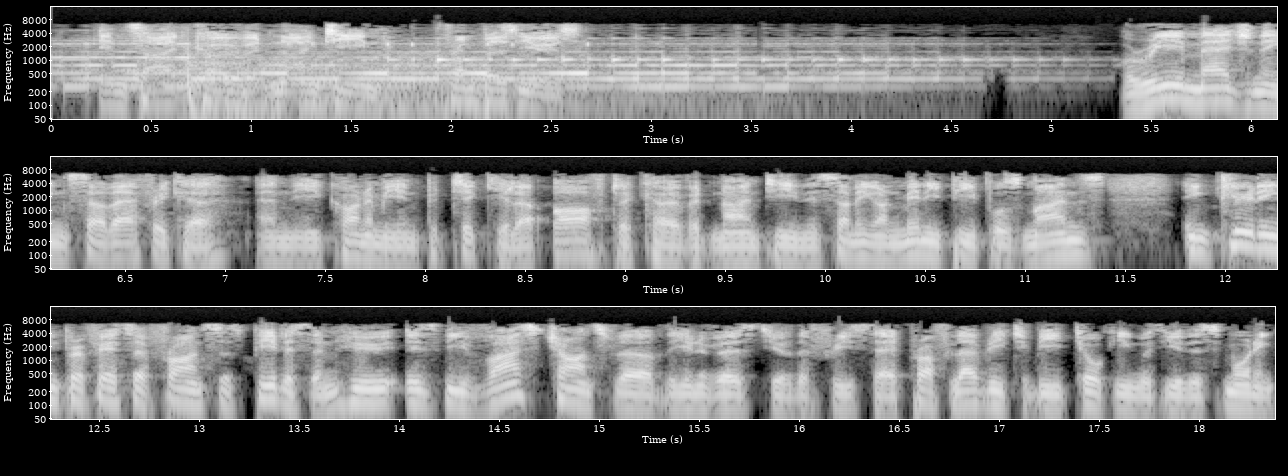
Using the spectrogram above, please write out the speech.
Inside COVID-19 from BizNews. reimagining South Africa and the economy in particular after COVID-19 is something on many people's minds, including Professor Francis Petersen, who is the Vice Chancellor of the University of the Free State. Prof, lovely to be talking with you this morning.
